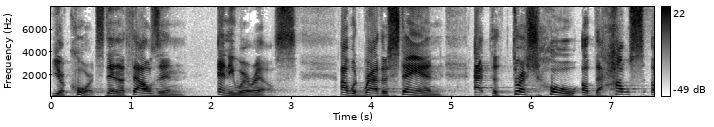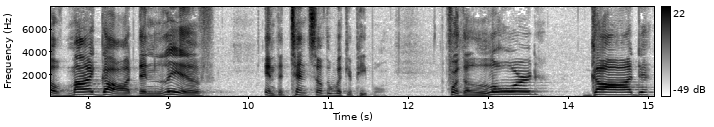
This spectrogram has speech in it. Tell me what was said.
your courts than a thousand anywhere else. I would rather stand at the threshold of the house of my God than live in the tents of the wicked people. For the Lord God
